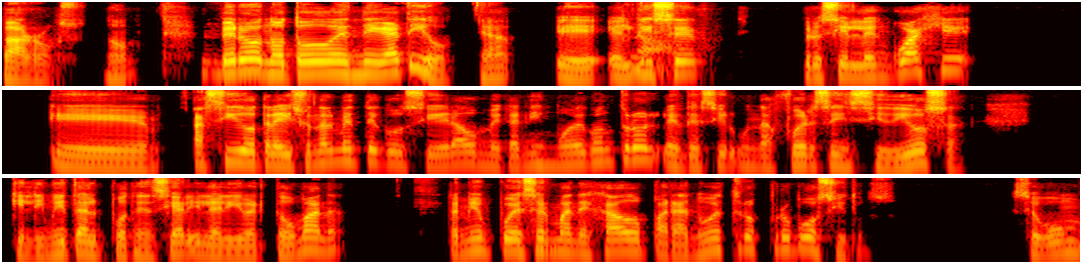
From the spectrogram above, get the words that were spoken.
Barrows, ¿no? Pero no todo es negativo, ¿ya? Eh, él dice, pero si el lenguaje eh, ha sido tradicionalmente considerado un mecanismo de control, es decir, una fuerza insidiosa que limita el potencial y la libertad humana, también puede ser manejado para nuestros propósitos. Según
